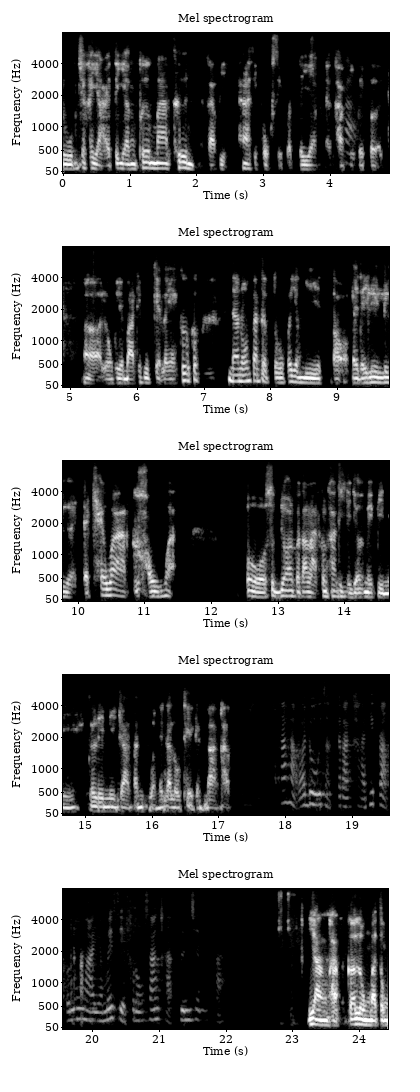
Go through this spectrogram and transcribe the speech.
รูมจะขยายเตียงเพิ่มมากขึ้นนะครับอีกห้าสิบหกสิบกว่าเตียงนะครับค่ะมีไปเปิดเอ่อโรงพยาบาลที่ภูเก็ตอะไรเงี้ยก็ก็แนวโน้มการเติบโตก็ยังมีต่อไปได้เรื่อยๆ แต่แค่ว่าเขาอะ โอ้สุดยอดกว่าตลาดค่อนข้างที่จะเยอะในปีนี้ ก็เลยมีการผันผวนในการโรเทตกันบ้างครับ ถ้าหากว่าดูจากราคาที่ปรับลดลงมายังไม่เสียโครงสร้างขาขึ้นใช่ไหมคะยังครับ ก็ลงมาตรง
